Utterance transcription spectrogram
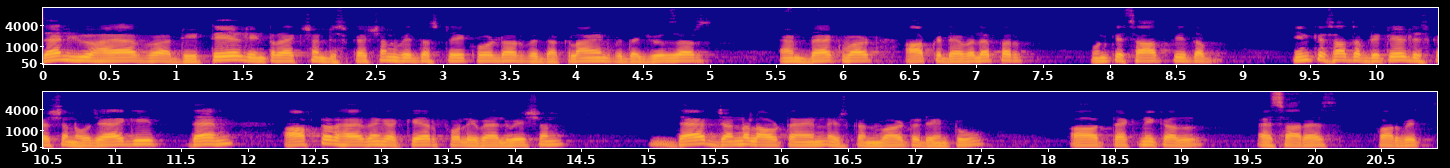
then you have a detailed interaction discussion with stakeholder with a client with the users and backward آپ کے ڈیولپر ان کے ساتھ بھی جب ان کے ساتھ جب ڈیٹیل ڈسکشن ہو جائے گی then after having a careful evaluation that general outline is converted into technical S R S for which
